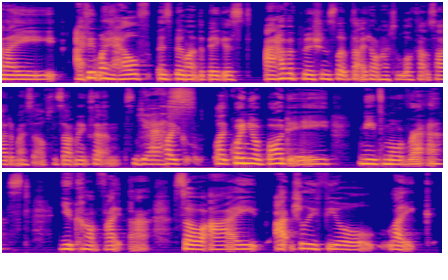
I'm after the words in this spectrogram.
And I, I think my health has been like the biggest. I have a permission slip that I don't have to look outside of myself. Does that make sense? Yes. Like, like when your body needs more rest, you can't fight that. So I actually feel like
